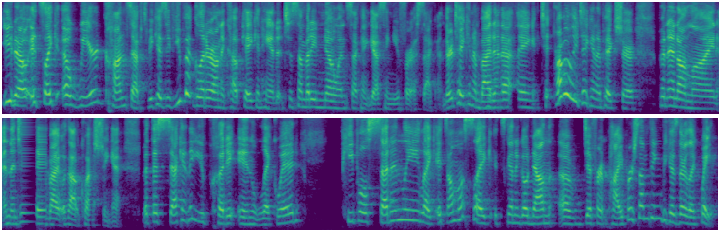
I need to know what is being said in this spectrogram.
you know, it's like a weird concept because if you put glitter on a cupcake and hand it to somebody, no one's second guessing you for a second. They're taking a bite of Mhm. that thing, t- probably taking a picture, putting it online, and then taking a bite without questioning it. But the second that you put it in liquid, people suddenly like it's almost like it's going to go down a different pipe or something because they're like, wait,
